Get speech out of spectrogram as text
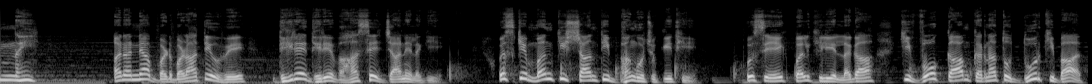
नहीं। अनन्या बड़बड़ाते हुए धीरे धीरे वहाँ से जाने लगी। उसके मन की शांति भंग हो चुकी थी। उसे एक पल के लिए लगा कि वो काम करना तो दूर की बात,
